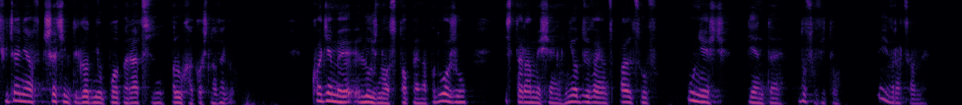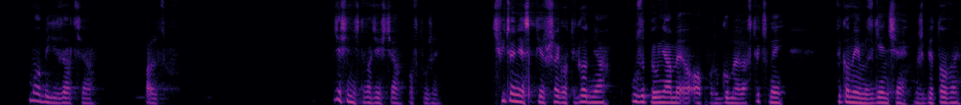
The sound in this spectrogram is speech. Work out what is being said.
Ćwiczenia w trzecim tygodniu po operacji palucha koślawego. Kładziemy luźno stopę na podłożu i staramy się, nie odrywając palców, unieść piętę do sufitu. I wracamy. Mobilizacja palców. 10-20 powtórzeń. Ćwiczenie z pierwszego tygodnia uzupełniamy o opór gumy elastycznej. Wykonujemy zgięcie grzbietowe.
